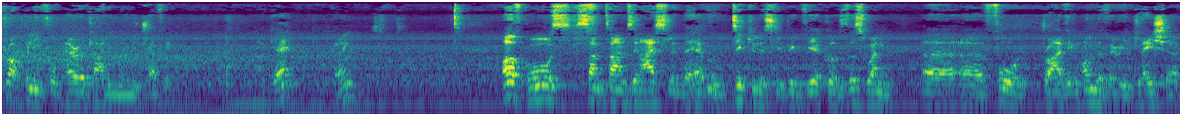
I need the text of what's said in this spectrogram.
properly for paragliding when you're traveling. Okay, going. Of course, sometimes in Iceland they have ridiculously big vehicles. This one, uh, uh, Ford, driving on the very glacier.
